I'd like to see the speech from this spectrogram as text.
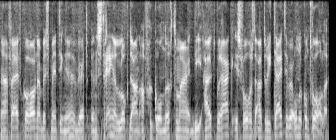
Na vijf coronabesmettingen werd een strenge lockdown afgekondigd... maar die uitbraak is volgens de autoriteiten weer onder controle.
